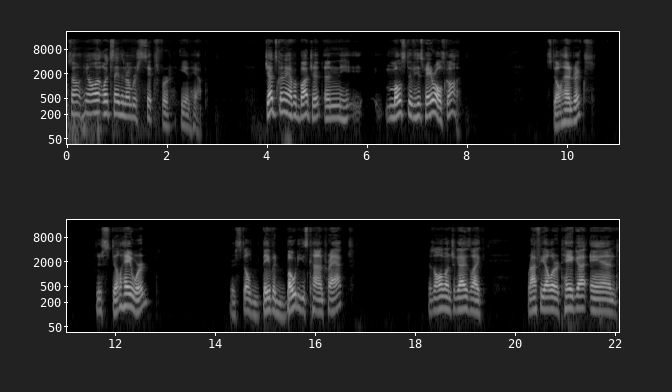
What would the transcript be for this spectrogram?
So, you know, let, us say the number's six for Ian Happ. Jed's going to have a budget, and he, most of his payroll's gone. Still Hendricks. There's still Heyward. There's still David Bote's contract. There's a whole bunch of guys like Rafael Ortega and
